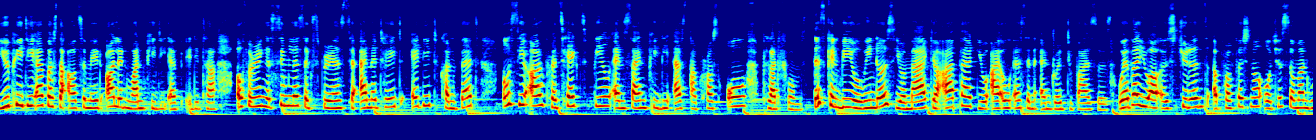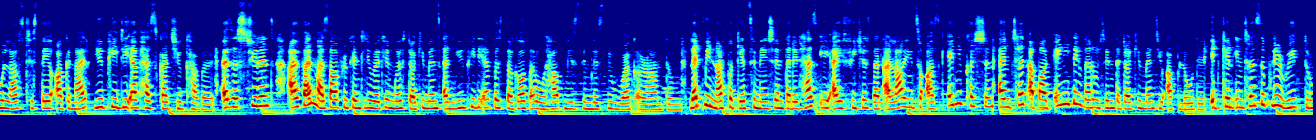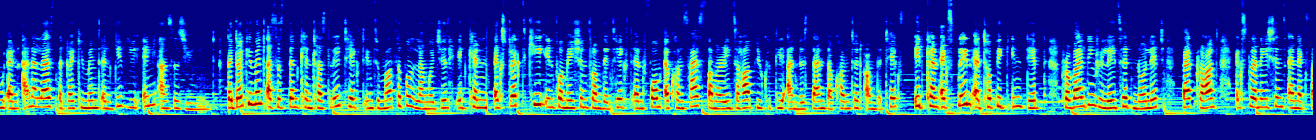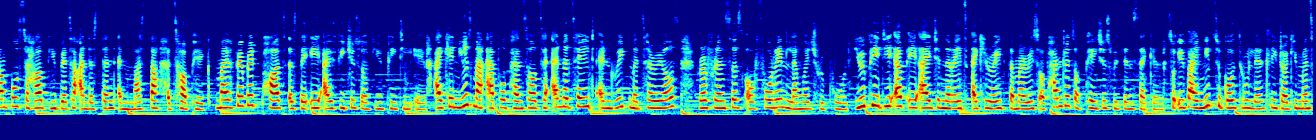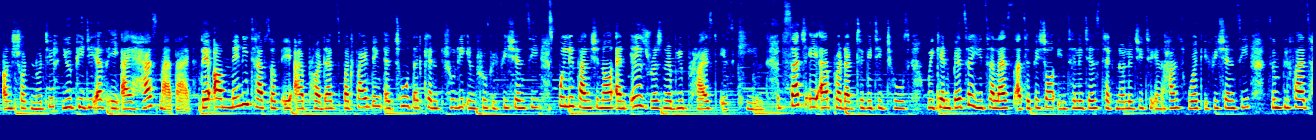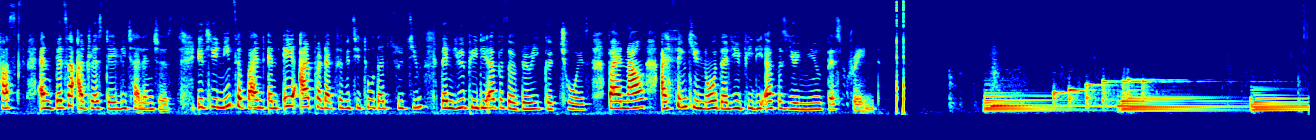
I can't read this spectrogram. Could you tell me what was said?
UPDF is the ultimate all-in-one PDF editor, offering a seamless experience to annotate, edit, convert, OCR, protect, fill, and sign PDFs across all platforms. This can be your Windows, your Mac, your iPad, your iOS, and Android devices. Whether you are a student, a professional, or just someone who loves to stay organized, UPDF has got you covered. As a student, I find myself frequently working with documents, and UPDF is the girl that will help me seamlessly work around them. Let me not forget to mention that it has AI features that allow you to ask any question and chat about anything that was in the document you uploaded. It can intensively read through and analyze the document and give you any answers you need. The document assistant can translate text into multiple languages. It can extract key information from the text and form a concise summary to help you quickly understand the content on the text. It can explain a topic in depth, providing related knowledge, background, explanations, and examples to help you better understand and master a topic. My favorite part is the AI features of UPDF. I can use my Apple Pencil to annotate and read materials, references, or foreign language reports. UPDF AI generates accurate summaries of hundreds of pages within seconds. So if I need to go through lengthy documents on short notice, UPDF AI has my back. There are many types of AI products, but finding a tool that can truly improve efficiency is fully functional and is reasonably priced is key. With such AI productivity tools, we can better utilize artificial intelligence technology to enhance work efficiency, simplify tasks, and better address daily challenges. If you need to find an AI productivity tool that suits you, then UPDF is a very good choice. By now, I think you know that UPDF is your new best friend.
